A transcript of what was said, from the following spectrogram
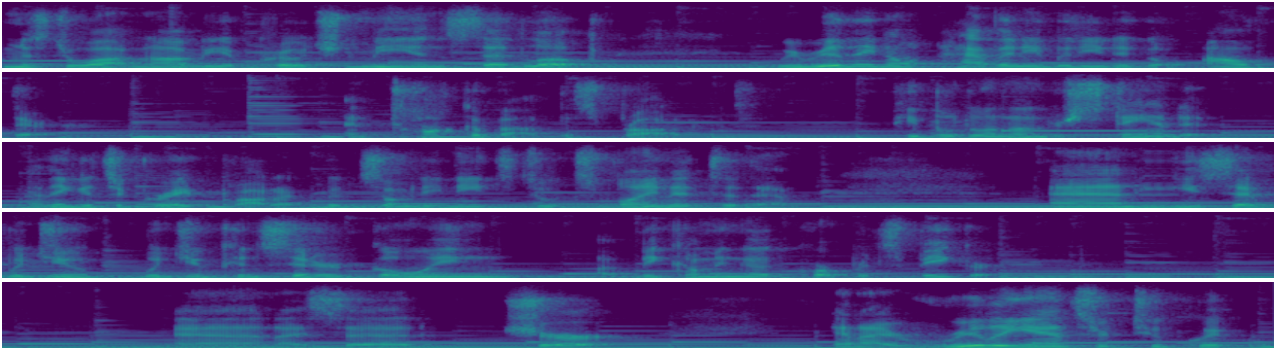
Mr. Watanabe approached me and said, "Look, we really don't have anybody to go out there and talk about this product. People don't understand it. I think it's a great product, but somebody needs to explain it to them." And he said, "Would you would you consider going becoming a corporate speaker? And I said, sure. And I really answered too quickly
